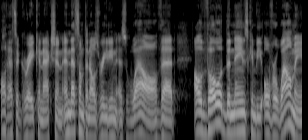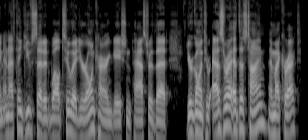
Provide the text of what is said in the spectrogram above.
Oh, that's a great connection, and that's something I was reading as well. That although the names can be overwhelming, and I think you've said it well too at your own congregation, Pastor, that you're going through Ezra at this time. Am I correct?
